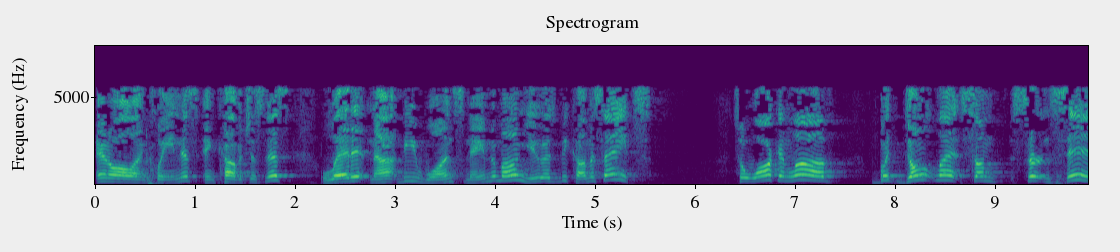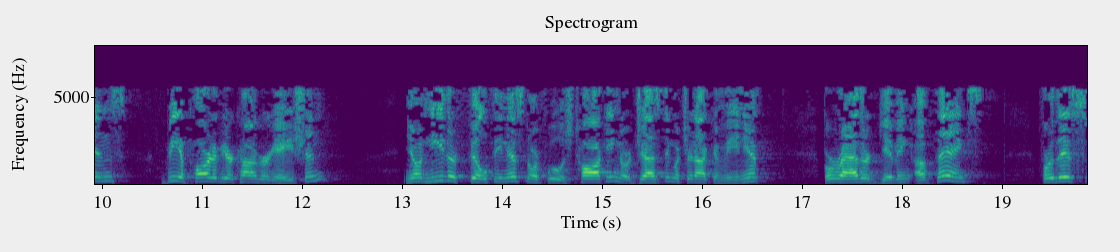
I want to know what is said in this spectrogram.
and all uncleanness and covetousness, let it not be once named among you as become a saints. So walk in love, but don't let some certain sins be a part of your congregation. You know, neither filthiness nor foolish talking nor jesting, which are not convenient, but rather giving of thanks. For this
